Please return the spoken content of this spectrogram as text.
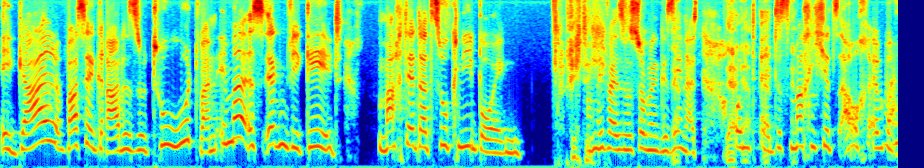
egal was er gerade so tut, wann immer es irgendwie geht, macht er dazu Kniebeugen. Richtig. Ich weiß, was du schon mal gesehen ja, hast. Ja, und ja, äh, das mache ich jetzt auch immer.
